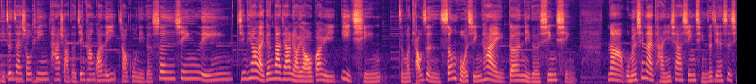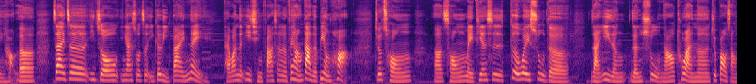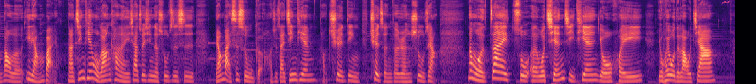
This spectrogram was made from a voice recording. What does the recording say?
你正在收听他耍的健康管理，照顾你的身心灵。今天要来跟大家聊聊关于疫情怎么调整生活形态跟你的心情。那我们先来谈一下心情这件事情好了。在这一周，应该说这一个礼拜内，台湾的疫情发生了非常大的变化，就从呃从每天是个位数的。染疫人人数，然后突然呢就暴涨到了一两百。那今天我刚刚看了一下最新的数字是两百四十五个，好就在今天好确定确诊的人数这样。那我在昨呃我前几天有回有回我的老家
